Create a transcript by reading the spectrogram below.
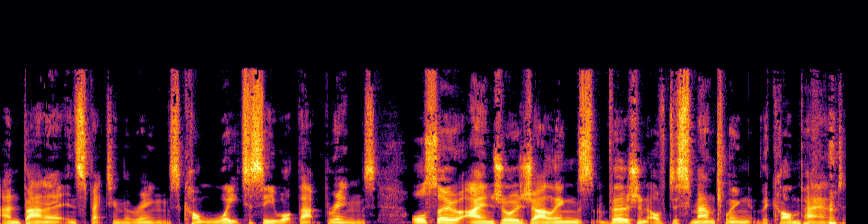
and Banner inspecting the rings. Can't wait to see what that brings. Also, I enjoyed Xialing's version of dismantling the compound.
